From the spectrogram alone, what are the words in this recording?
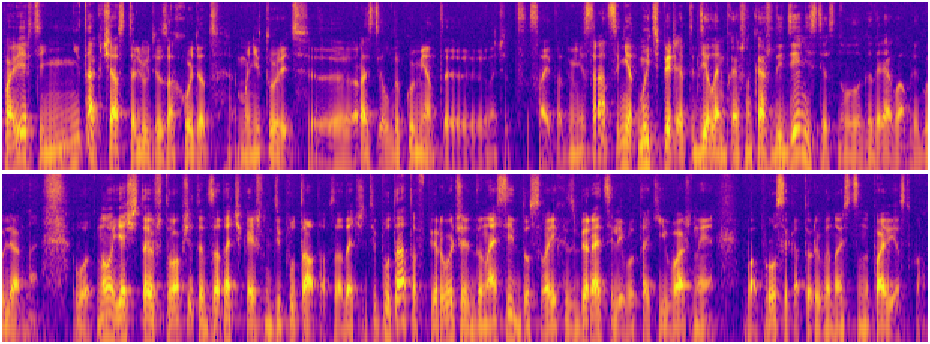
поверьте, не так часто люди заходят мониторить э, раздел документы, значит, сайта администрации. Нет, мы теперь это делаем, конечно, каждый день, естественно, благодаря вам регулярно. Вот. Но я считаю, что вообще-то это задача, конечно, депутатов. Задача депутатов, в первую очередь, доносить до своих избирателей вот такие важные вопросы, которые выносятся на повестку.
